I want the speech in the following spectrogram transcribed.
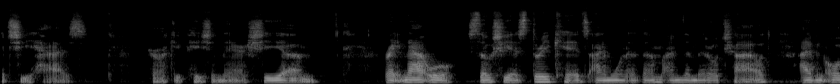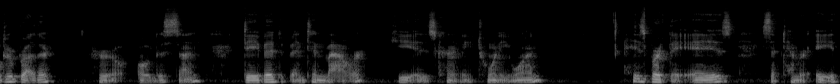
that she has, her occupation there. She um, right now, well, so she has three kids. I'm one of them. I'm the middle child. I have an older brother, her oldest son, David Benton Maurer. He is currently 21. His birthday is September 8th,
